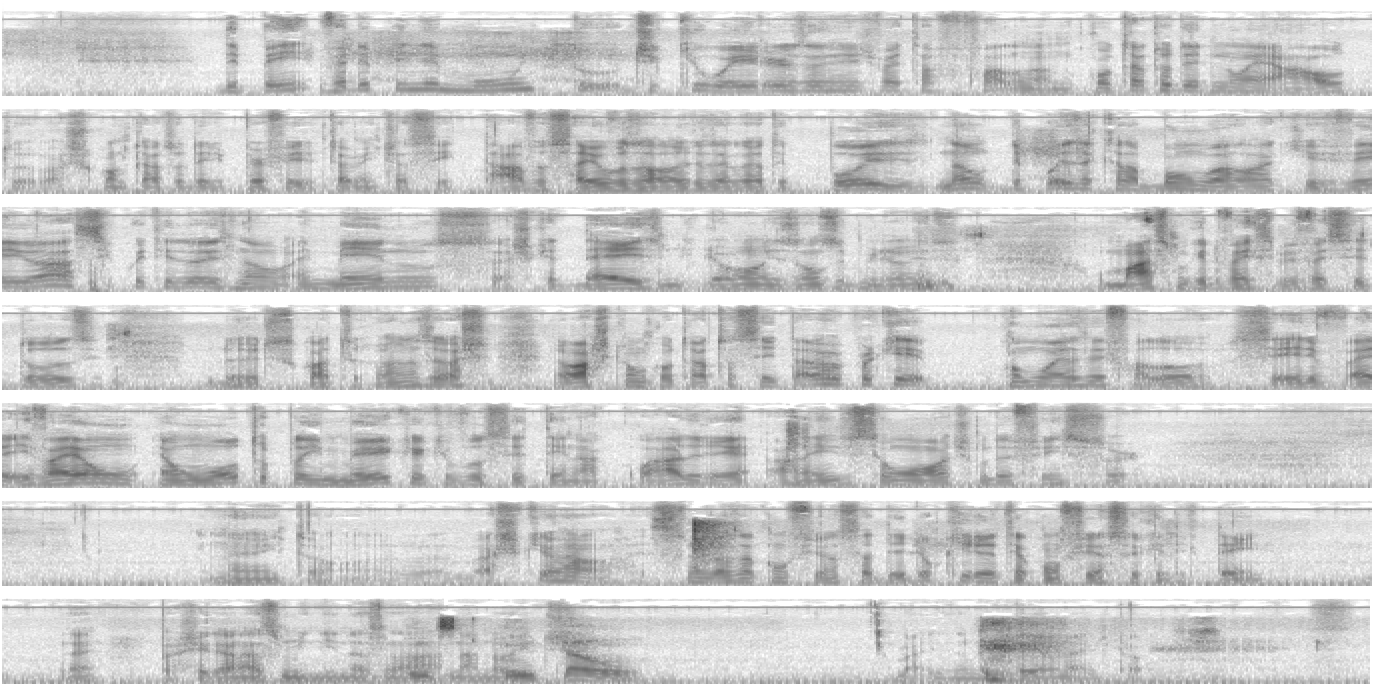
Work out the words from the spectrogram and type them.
Depende, vai depender muito de que waivers a gente vai estar tá falando. O contrato dele não é alto, eu acho o contrato dele perfeitamente aceitável. Saiu os valores agora depois, não, depois daquela bomba lá que veio, ah, 52 não, é menos, acho que é 10 milhões, 11 milhões. O máximo que ele vai receber vai ser 12 durante os 4 anos. Eu acho, eu acho que é um contrato aceitável porque, como o Wesley falou, ele vai, ele vai é, um, é um outro playmaker que você tem na quadra, além de ser um ótimo defensor. Né, então, acho que esse negócio da confiança dele, eu queria ter a confiança que ele tem né? Pra chegar nas meninas na, na noite. Então. Mas não tenho, né? Então.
